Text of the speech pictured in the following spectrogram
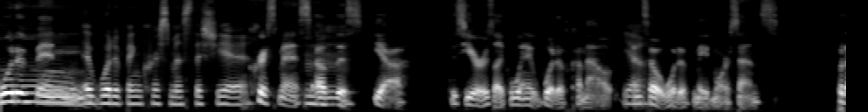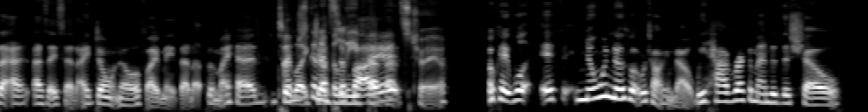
would have been Oh, It would have been Christmas this year. Christmas Mm. of this yeah. This year is like when it would have come out. Yeah. And so it would have made more sense. But I, as I said, I don't know if I made that up in my head to I'm like just justify believe that it. that's true. Okay, well, if no one knows what we're talking about, we have recommended this show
